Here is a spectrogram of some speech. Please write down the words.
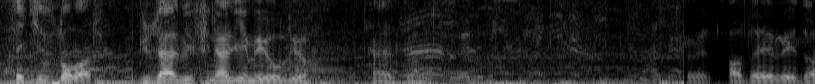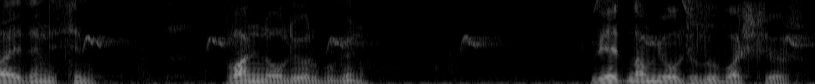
8 dolar. Güzel bir final yemeği oluyor. Tertemiz. Evet, adaya veda eden isim Van'la oluyor bugün. Vietnam yolculuğu başlıyor.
